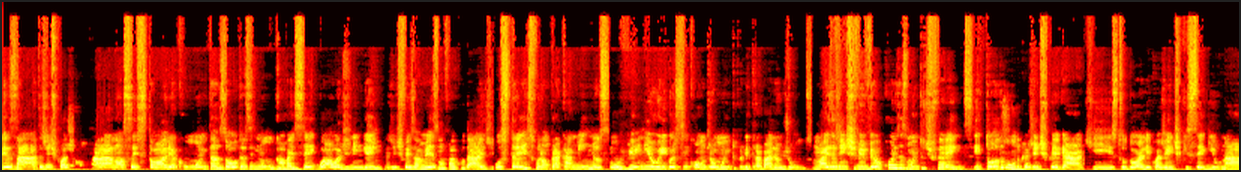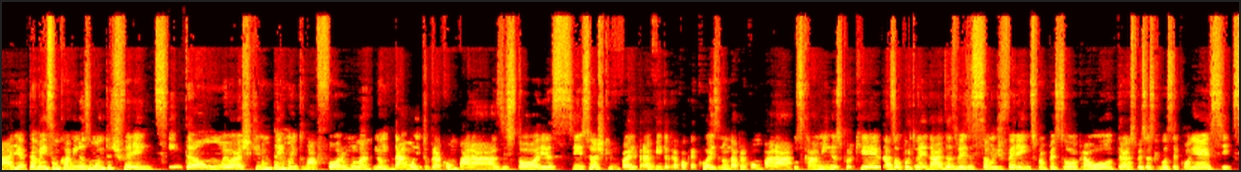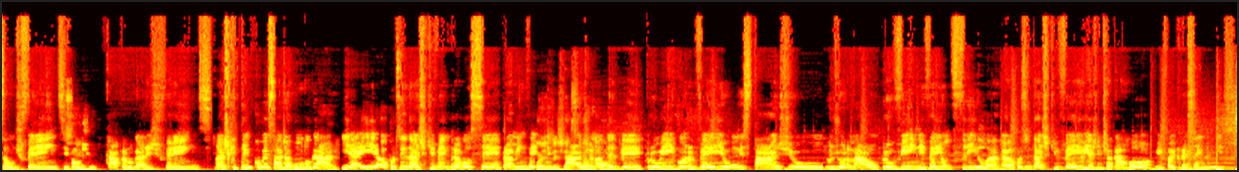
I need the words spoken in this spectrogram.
Exato, a gente pode comparar a nossa história com muitas outras e nunca vai ser igual a de ninguém. A gente fez a mesma faculdade. Os três foram pra caminhos. O Vini e o Igor se encontram muito porque trabalham juntos, mas a gente viveu coisas muito diferentes. E todo mundo que a gente pegar que estudou ali com a gente, que seguiu na área, também são caminhos muito diferentes. Então, eu acho que não tem muito uma fórmula, não dá muito pra comparar as histórias. Isso eu acho que vale pra vida, pra qualquer coisa. Não dá pra comparar os caminhos porque as oportunidades às vezes são diferentes pra uma pessoa pra outra, as pessoas que você conhece são diferentes e vão te indicar pra lugares diferentes. Acho que tem que começar de algum lugar. E aí a oportunidade que vem pra você, pra mim veio Pode um estágio na. TV. Pro Igor veio um estágio no jornal. Pro Vini veio um frila. É a oportunidade que veio e a gente agarrou e foi crescendo nisso.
